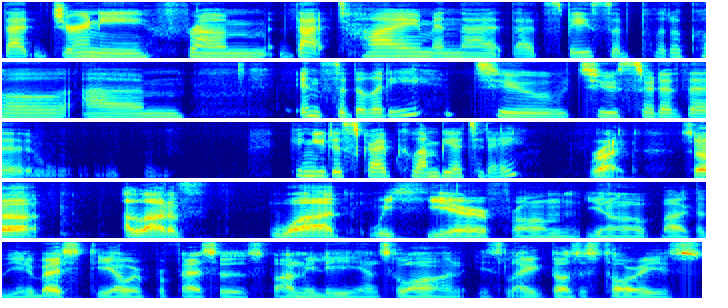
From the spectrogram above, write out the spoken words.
that journey from that time and that that space of political um, instability to to sort of the can you describe Colombia today? Right. So a lot of what we hear from you know back at the university, our professors, family, and so on, is like those stories,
